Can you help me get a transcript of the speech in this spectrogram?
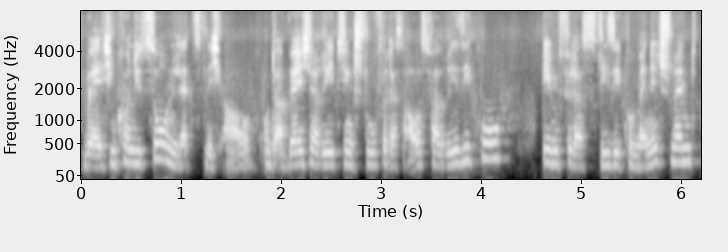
welchen Konditionen letztlich auch und ab welcher Ratingstufe das Ausfallrisiko eben für das Risikomanagement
